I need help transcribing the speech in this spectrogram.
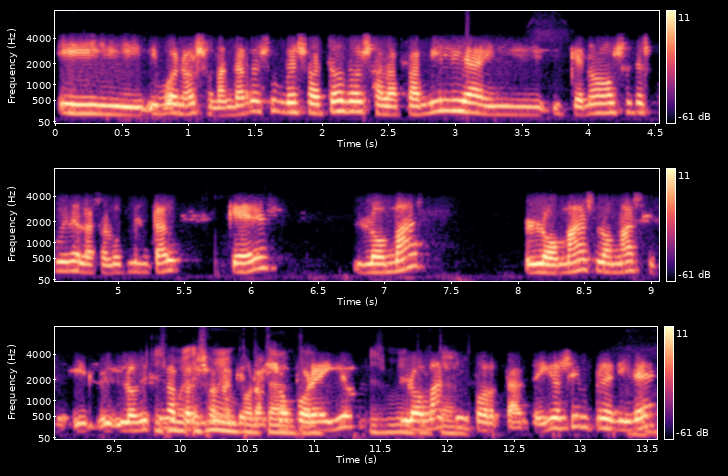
Y, y bueno, eso, mandarles un beso a todos, a la familia y, y que no se descuide la salud mental, que es lo más lo más, lo más, y lo dice Es una muy- persona que pasó por ello, lo más importante. Yo siempre diré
